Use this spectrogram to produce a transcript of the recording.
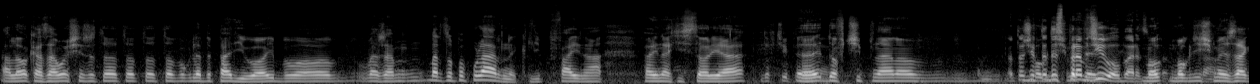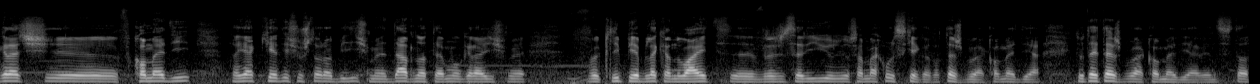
Ale okazało się, że to, to, to, to w ogóle wypaliło i było, uważam, bardzo popularny klip, fajna, fajna historia, Dowcipne, e, tak. dowcipna, no. No to się wtedy mogliśmy sprawdziło bardzo. Mo, mogliśmy zagrać e, w komedii, tak jak kiedyś już to robiliśmy, dawno temu graliśmy w klipie Black and White e, w reżyserii Juliusza Machulskiego. To też była komedia. Tutaj też była komedia, więc to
